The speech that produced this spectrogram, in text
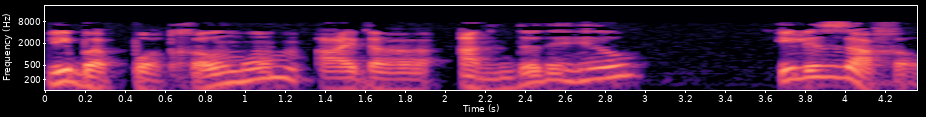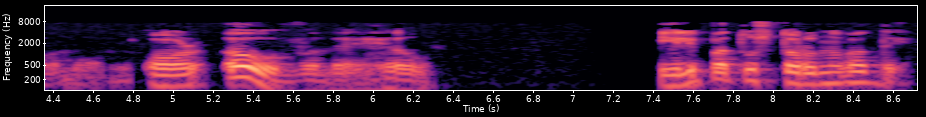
либо под холмом, either under the hill, или за холмом, or over the hill, или по ту сторону воды,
